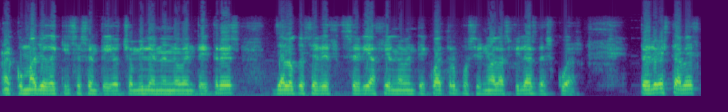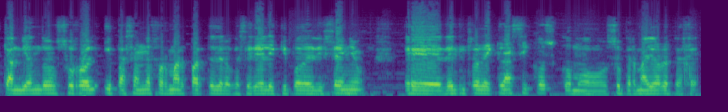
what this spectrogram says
Akumayo de X68000 en el 93, ya lo que sería hacia el 94, pues unió a las filas de Square. Pero esta vez cambiando su rol y pasando a formar parte de lo que sería el equipo de diseño eh, dentro de clásicos como Super Mario RPG.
